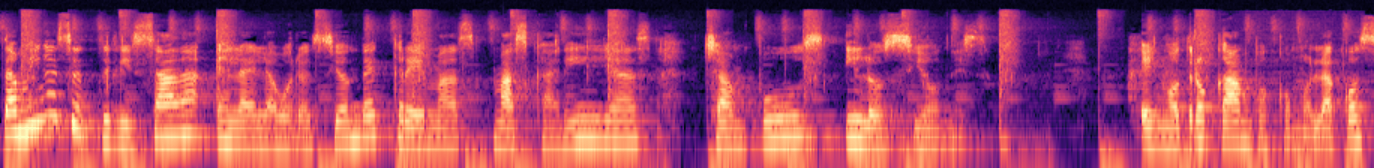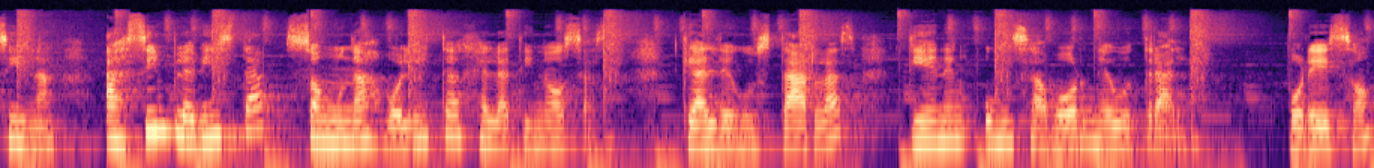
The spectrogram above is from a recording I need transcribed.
también es utilizada en la elaboración de cremas, mascarillas, champús y lociones. En otro campo como la cocina, a simple vista son unas bolitas gelatinosas que al degustarlas tienen un sabor neutral. Por eso,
